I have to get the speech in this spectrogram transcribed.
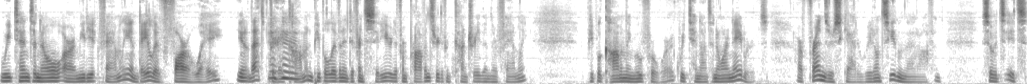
We tend to know our immediate family, and they live far away. You know, that's very mm-hmm. common. People live in a different city or different province or different country than their family. People commonly move for work. We tend not to know our neighbors. Our friends are scattered. We don't see them that often. So it's it's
